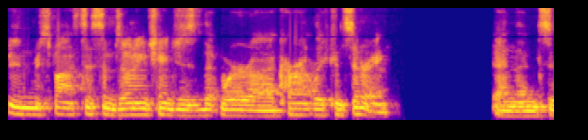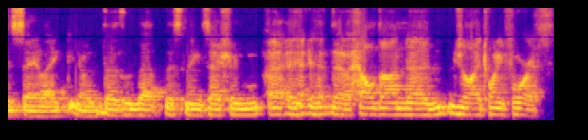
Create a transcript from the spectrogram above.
in response to some zoning changes that we're uh, currently considering. And then to say like, you know, the, that listening session uh, that held on uh, July 24th.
